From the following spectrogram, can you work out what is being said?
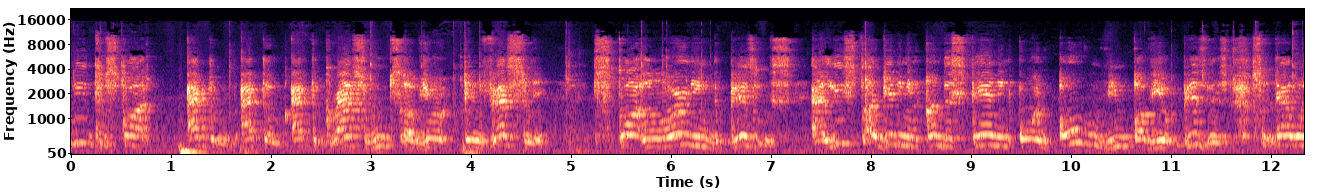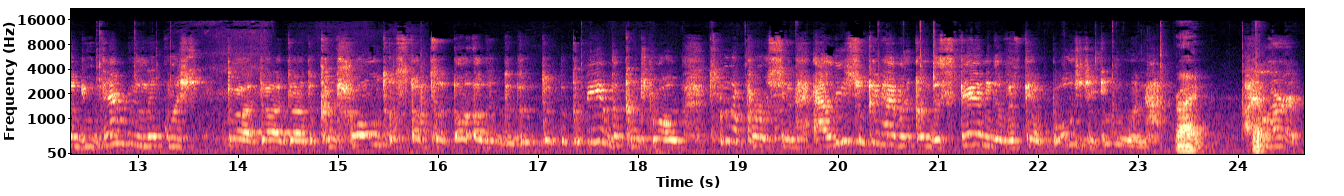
need to start at the at the at the grassroots of your investment. Start learning the business. At least start getting an understanding or an overview of your business, so that when you then relinquish the the, the, the control to, of, to, of the, the, the, the degree of the control to the person, at least you can have an understanding of if they're bullshitting you or not. Right. I learned.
